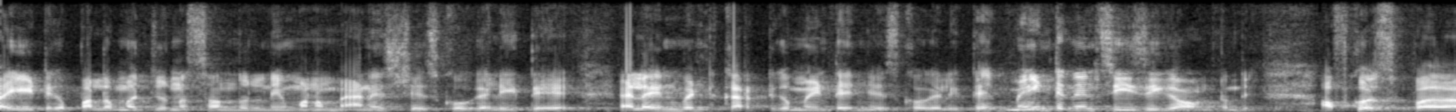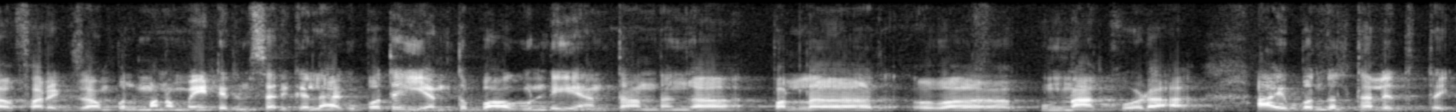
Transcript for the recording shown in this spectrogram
లైట్గా పళ్ళ మధ్య ఉన్న సందుల్ని మనం మేనేజ్ చేసుకోగలిగితే అలైన్మెంట్ కరెక్ట్గా మెయింటైన్ చేసుకోగలిగితే మెయింటెనెన్స్ ఈజీగా ఉంటుంది. అఫ్కోర్స్ ఫర్ ఎగ్జాంపుల్ మనం మెయింటెనెన్స్ సరిగ్గా లేకపోతే ఎంత బాగుండి ఎంత అందంగా పళ్ళ ఉన్నా కూడా ఆ ఇబ్బందులు తలెత్తుతాయి.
